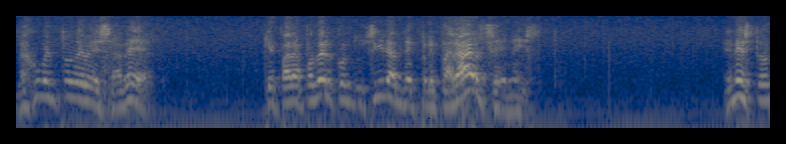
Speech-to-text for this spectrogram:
la juventud debe saber que para poder conducir han de prepararse en esto. En esto,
